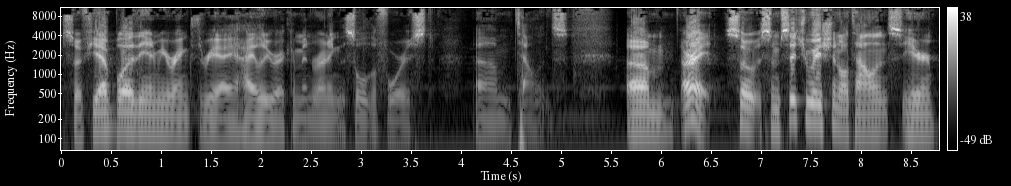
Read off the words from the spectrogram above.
So if you have Blood of the Enemy rank three, I highly recommend running the Soul of the Forest um, talents. Um, all right, so some situational talents here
